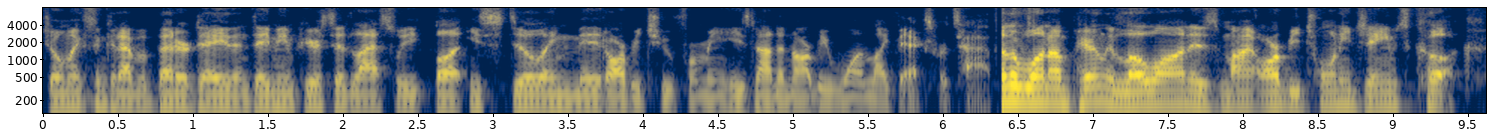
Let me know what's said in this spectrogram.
Joe Mixon could have a better day than Dameon Pierce did last week, but he's still a mid RB2 for me. He's not an RB1 like the experts have. Another one I'm apparently low on is my RB20, James Cook.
